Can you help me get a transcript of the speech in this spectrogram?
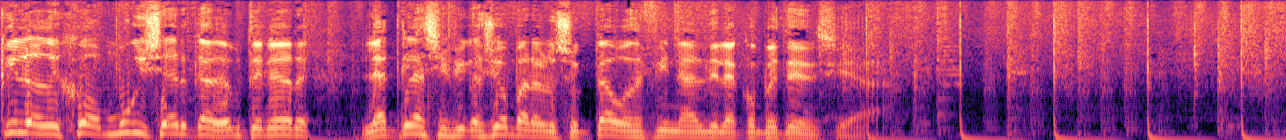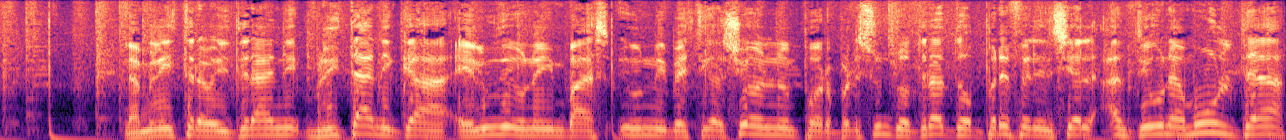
que lo dejó muy cerca de obtener la clasificación para los octavos de final de la competencia. La ministra británica elude una, investigación por presunto trato preferencial ante una multa.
